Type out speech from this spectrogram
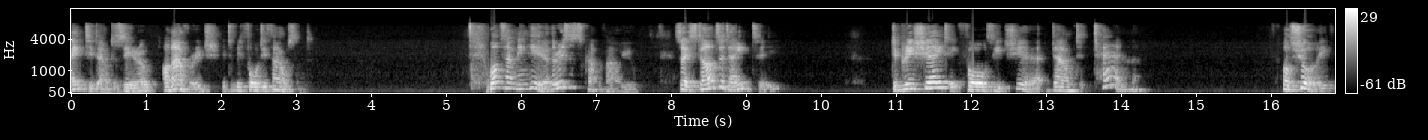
80 down to zero, on average, it would be 40,000. What's happening here? There is a scrap value. So it starts at 80, depreciate, it falls each year down to 10. Well, surely,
